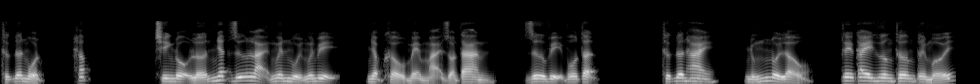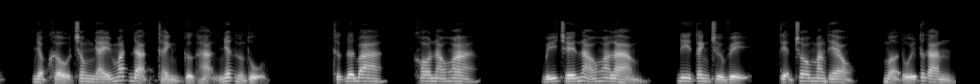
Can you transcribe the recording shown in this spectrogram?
Thực đơn một, hấp. Trình độ lớn nhất giữ lại nguyên mùi nguyên vị, nhập khẩu mềm mại giòn tan, dư vị vô tận. Thực đơn hai, nhúng nồi lẩu, tê cay hương thơm tươi mới, nhập khẩu trong nháy mắt đạt thành cực hạn nhất hưởng thụ. Thực đơn ba, kho náo hoa. Bí chế náo hoa làm, đi tanh trừ vị, tiện cho mang theo, mở túi thức ăn,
